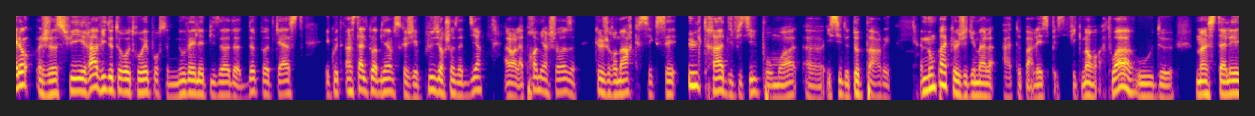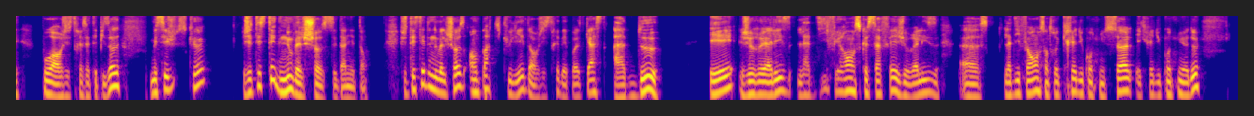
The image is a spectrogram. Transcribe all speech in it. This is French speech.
Hello, je suis ravi de te retrouver pour ce nouvel épisode de podcast. Écoute, installe-toi bien parce que j'ai plusieurs choses à te dire. Alors, la première chose que je remarque, c'est que c'est ultra difficile pour moi euh, ici de te parler. Non pas que j'ai du mal à te parler spécifiquement à toi ou de m'installer pour enregistrer cet épisode, mais c'est juste que j'ai testé des nouvelles choses ces derniers temps. J'ai testé des nouvelles choses, en particulier d'enregistrer des podcasts à deux. Et je réalise la différence que ça fait. Je réalise euh, la différence entre créer du contenu seul et créer du contenu à deux.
